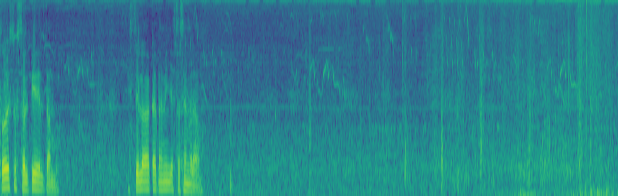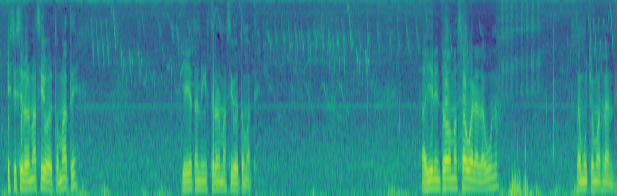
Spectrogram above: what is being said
Todo esto está al pie del tambo. Este lado acá también ya está sembrado. Este es el almácigo de tomate. Y allá también está el almácigo de tomate. Ayer ha entrado más agua a la laguna. Está mucho más grande.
